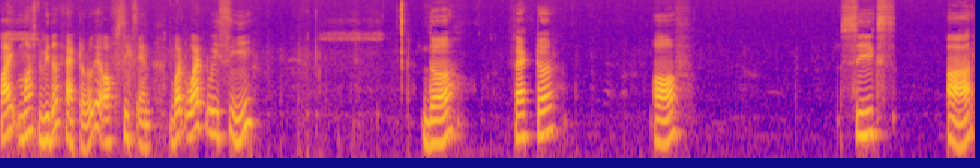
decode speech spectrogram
5 must be the factor okay of 6n but what we see the factor of 6 are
